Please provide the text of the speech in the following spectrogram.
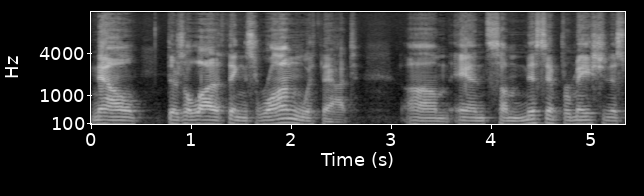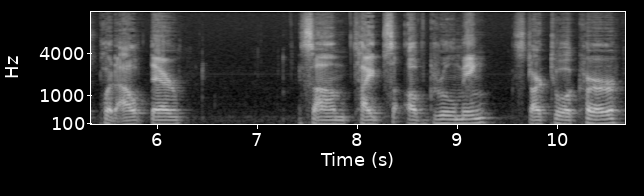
Now, there's a lot of things wrong with that. Um, and some misinformation is put out there. Some types of grooming start to occur,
